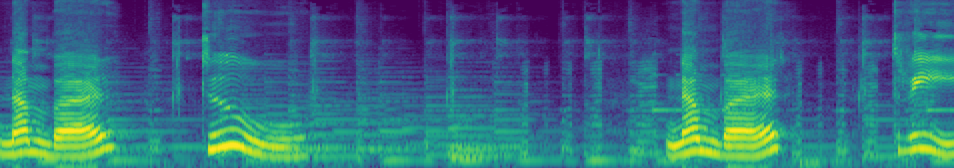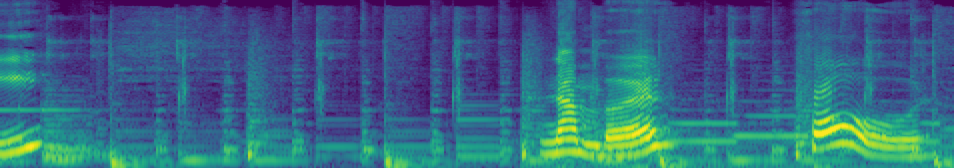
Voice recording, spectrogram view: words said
Number 2 Number 3 Number 4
